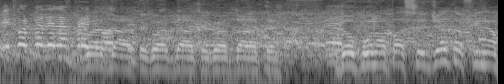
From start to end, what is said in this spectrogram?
È colpa dell'anfredotto. Guardate, guardate, guardate. Dopo una passeggiata fino a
